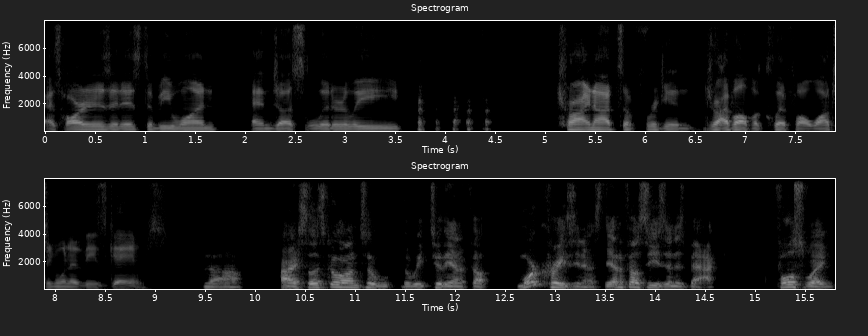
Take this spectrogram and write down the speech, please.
as hard as it is to be one, and just literally try not to friggin' drive off a cliff while watching one of these games. No. All right, so let's go on to the week two of the NFL. More craziness. The NFL season is back, full swing.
